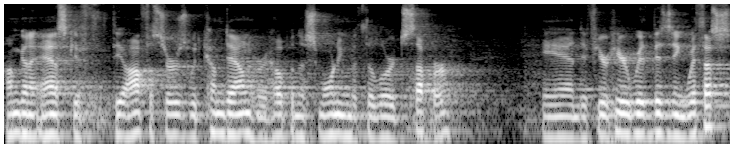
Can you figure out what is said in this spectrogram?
I'm going to ask if the officers would come down who are helping this morning with the Lord's Supper. And if you're here with, visiting with us,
